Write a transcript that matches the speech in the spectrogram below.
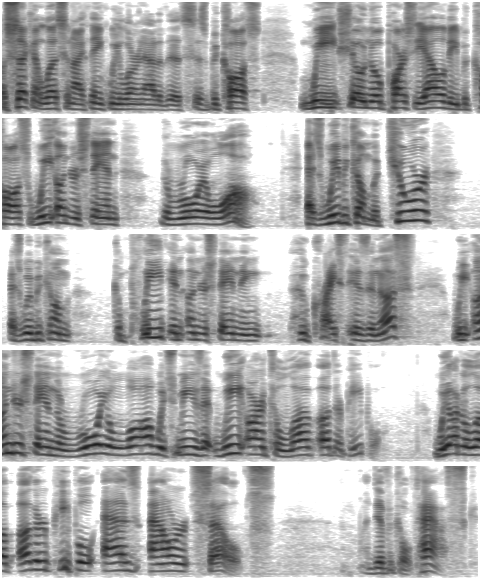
A second lesson I think we learn out of this is because we show no partiality because we understand the royal law. As we become mature, as we become complete in understanding who Christ is in us, we understand the royal law, which means that we are to love other people. We are to love other people as ourselves. A difficult task.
